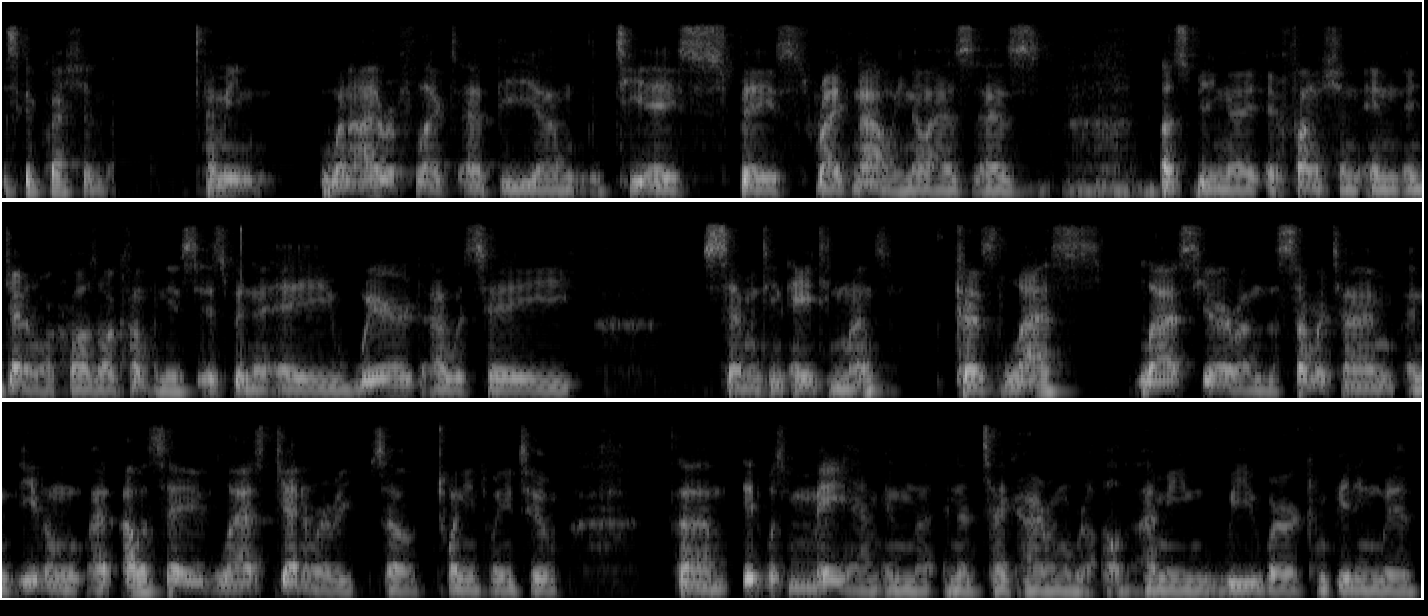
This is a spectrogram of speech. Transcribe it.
It's a good question. I mean, when I reflect at the um, TA space right now, you know, as as us being a, a, function in, in general across all companies, it's been a, a weird, I would say, 17, 18 months. Because last last year around the summertime and even I would say last January, so 2022, um, it was mayhem in the in the tech hiring world. I mean, we were competing with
